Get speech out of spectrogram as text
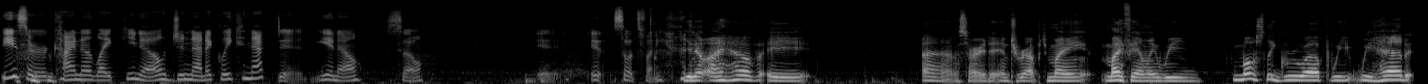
these are kind of like you know genetically connected, you know. So it, it so it's funny. you know, I have a. Uh, sorry to interrupt. My my family, we mostly grew up. We we had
